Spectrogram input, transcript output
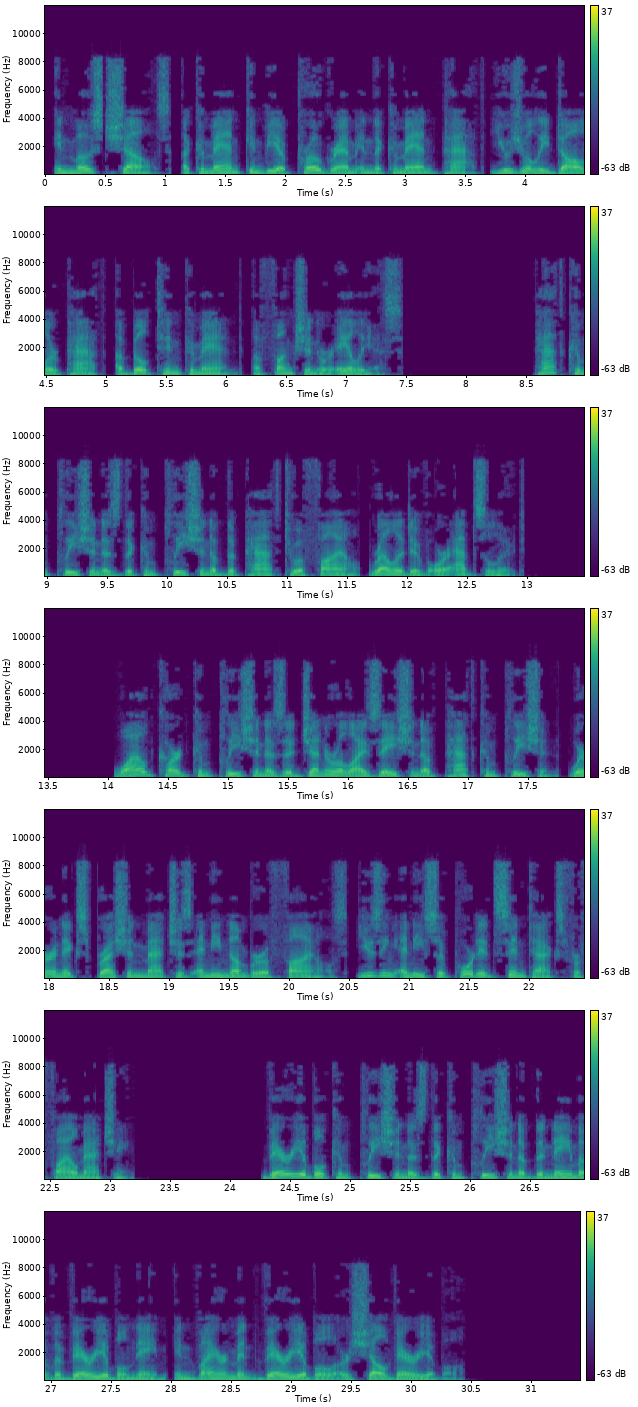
In most shells, a command can be a program in the command path usually $path, a built-in command, a function or alias. Path completion is the completion of the path to a file, relative or absolute. Wildcard completion is a generalization of path completion, where an expression matches any number of files, using any supported syntax for file matching. Variable completion is the completion of the name of a variable name environment variable or shell variable.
